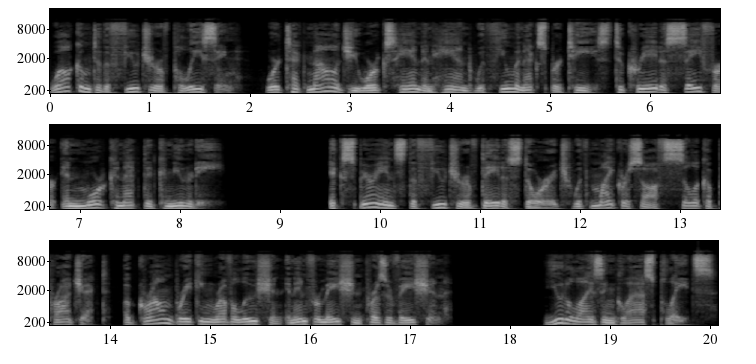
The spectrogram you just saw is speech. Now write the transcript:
Welcome to the future of policing, where technology works hand in hand with human expertise to create a safer and more connected community. Experience the future of data storage with Microsoft's Silica project, a groundbreaking revolution in information preservation. Utilizing glass plates,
